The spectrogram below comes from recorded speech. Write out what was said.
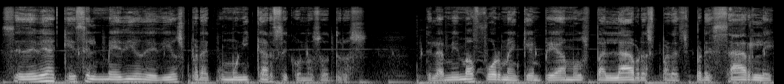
Se debe a que es el medio de Dios para comunicarse con nosotros. De la misma forma en que empleamos palabras para expresarle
